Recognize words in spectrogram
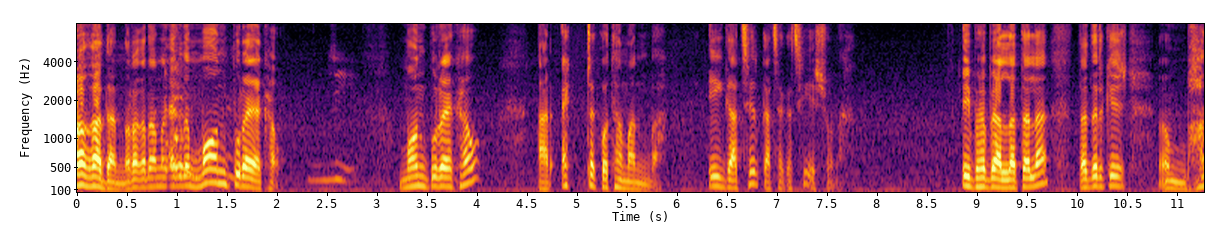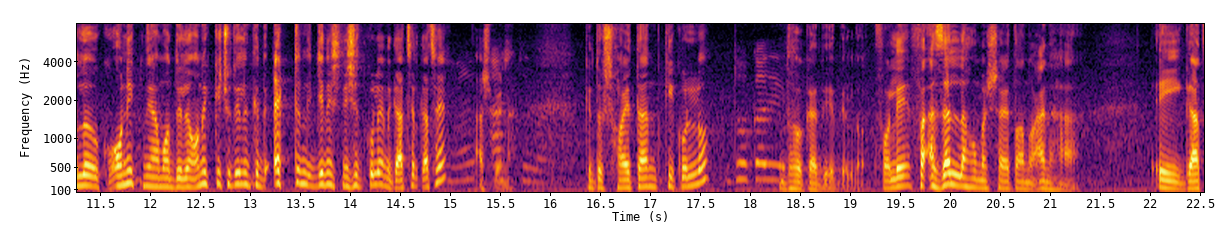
রগাদান। রগাদান মানে একদম মন পুরাইয়া খাও। মন পুরাইয়া খাও। আর একটা কথা মানবা এই গাছের কাছাকাছি এসো না। এইভাবে আল্লাহ তালা তাদেরকে ভালো অনেক নিয়ামত দিলেন অনেক কিছু দিলেন কিন্তু একটা জিনিস নিষেধ করলেন গাছের কাছে আসবে না। কিন্তু শয়তান কি করল? ধোকা দিয়ে দিল। ফলে ফাজাল্লাহুমা শয়তান আনহা। এই গাছ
